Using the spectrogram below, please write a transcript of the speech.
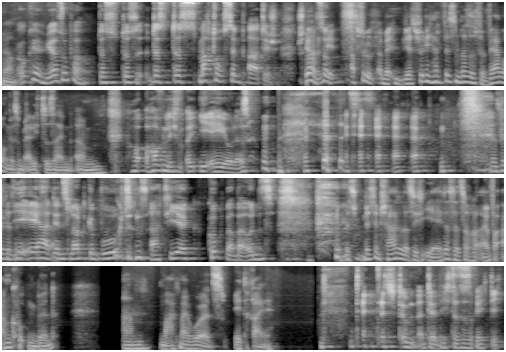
Ja. Okay, ja, super. Das, das, das, das macht doch sympathisch. ja, nee, absolut. Aber jetzt würde ich halt wissen, was das für Werbung ist, um ehrlich zu sein. Ähm. Ho hoffentlich EA oder so. EA hat den Slot gebucht und sagt: Hier, guckt mal bei uns. Ein bisschen, bisschen schade, dass ich EA das jetzt auch einfach angucken wird. Um, ähm, mark my words, E3. Das stimmt natürlich, das ist richtig.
